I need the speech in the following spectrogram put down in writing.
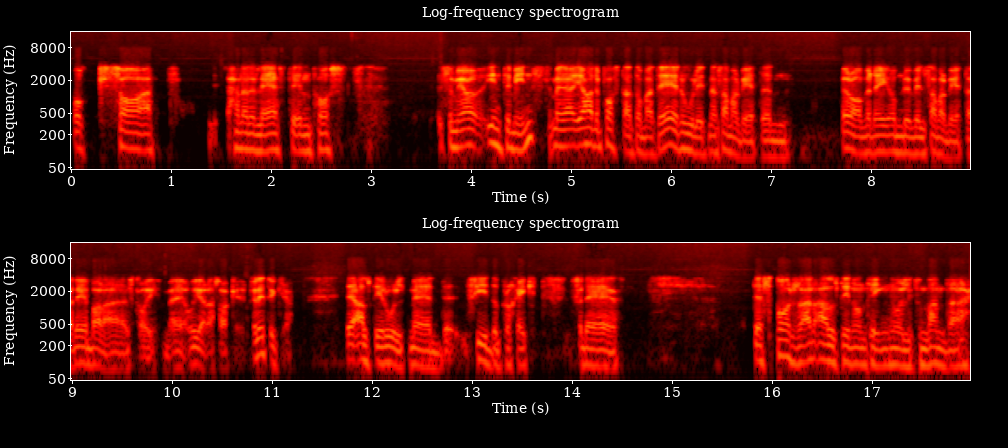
och sa att han hade läst en post som jag inte minns, men jag hade postat om att det är roligt med samarbeten. Hör av dig om du vill samarbeta. Det är bara skoj med att göra saker. För det tycker jag. Det är alltid roligt med sidoprojekt. För det, det sporrar alltid någonting och liksom vandra,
